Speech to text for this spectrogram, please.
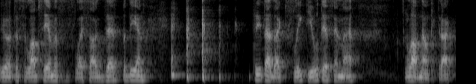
jo tas ir labs iemesls, lai sāktu dzert pa dienu. Citādi tu slikti jūties vienmēr. Labi, nav tik traki.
